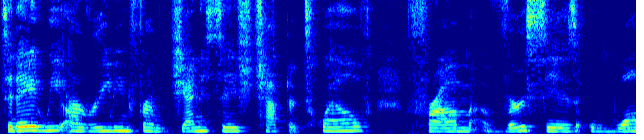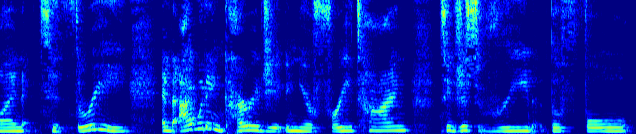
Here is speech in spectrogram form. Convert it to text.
Today we are reading from Genesis chapter 12 from verses 1 to 3. And I would encourage you in your free time to just read the full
